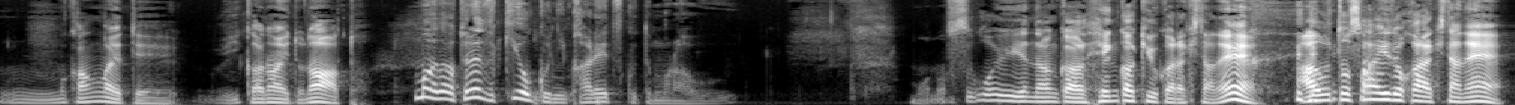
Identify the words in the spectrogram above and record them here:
う、うん考えていかないとなと。まあだからとりあえず清くにカレー作ってもらう。ものすごいなんか変化球から来たね。アウトサイドから来たね。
